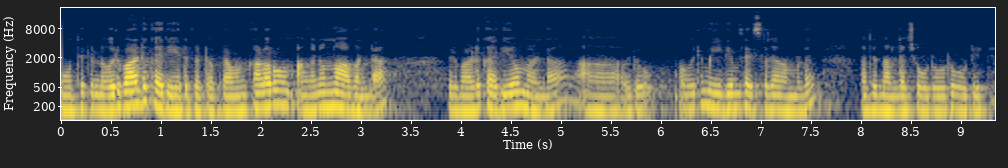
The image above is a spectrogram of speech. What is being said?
മൂത്തിട്ടുണ്ട്. ഒരുപാട് കരിയരുത് കേട്ടോ ബ്രൗൺ കളറും അങ്ങനെയൊന്നും ആവണ്ട. ഒരുപാട് കരിയും വേണ്ട. ഒരു ഒരു മീഡിയം സൈസിൽ നമ്മൾ അത് നല്ല ചൂടോട് കൂടിയിട്ട്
